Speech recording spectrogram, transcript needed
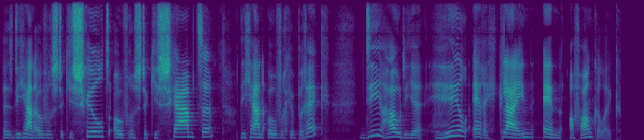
die gaan over een stukje schuld, over een stukje schaamte, die gaan over gebrek die houden je heel erg klein en afhankelijk.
